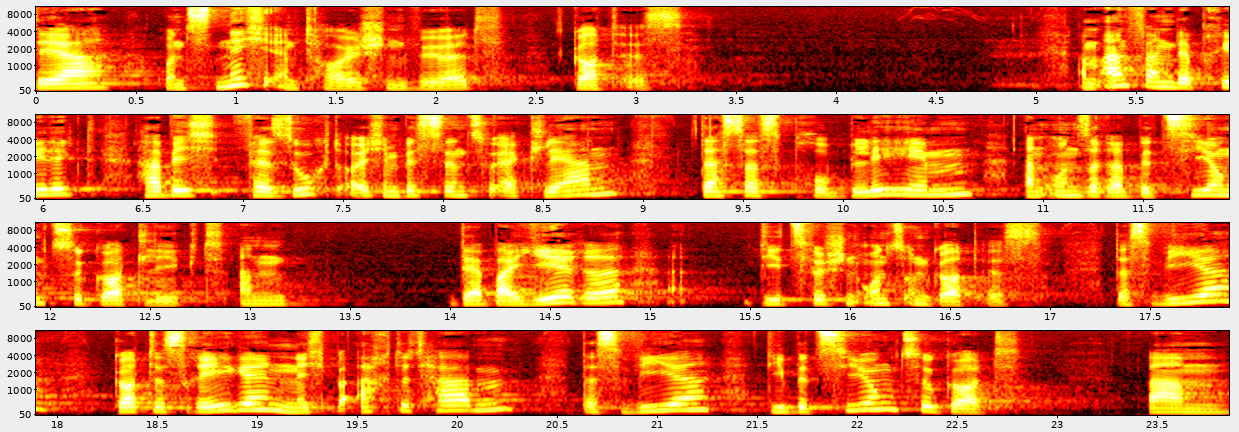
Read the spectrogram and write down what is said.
der uns nicht enttäuschen wird, Gott ist. Am Anfang der Predigt habe ich versucht, euch ein bisschen zu erklären, dass das Problem an unserer Beziehung zu Gott liegt, an der Barriere, die zwischen uns und Gott ist. Dass wir Gottes Regeln nicht beachtet haben, dass wir die Beziehung zu Gott ähm,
